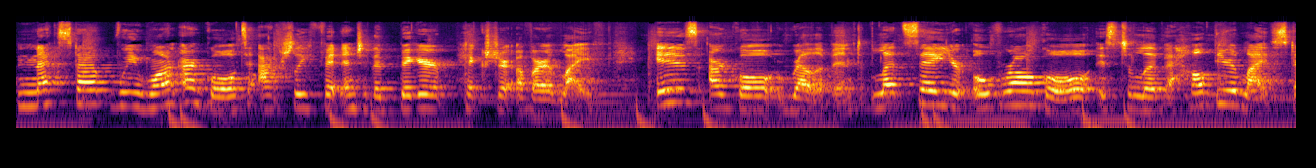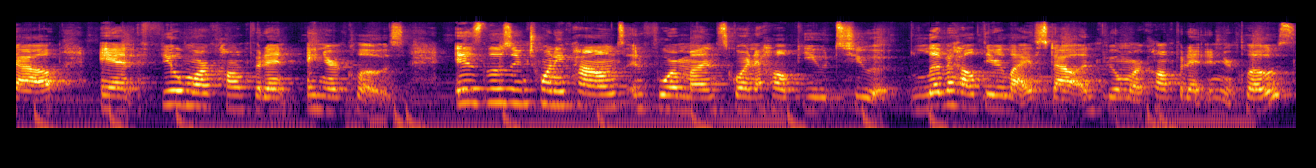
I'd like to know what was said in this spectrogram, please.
Next up, we want our goal to actually fit into the bigger picture of our life. Is our goal relevant? Let's say your overall goal is to live a healthier lifestyle and feel more confident in your clothes. Is losing 20 pounds in four months going to help you to live a healthier lifestyle and feel more confident in your clothes?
